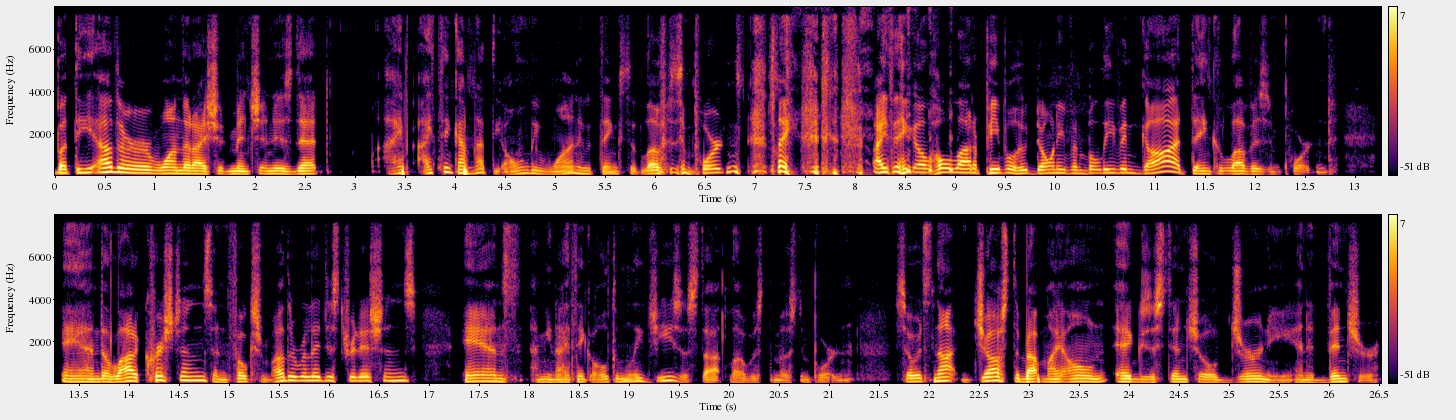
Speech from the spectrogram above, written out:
But the other one that I should mention is that I, I think I'm not the only one who thinks that love is important. like, I think a whole lot of people who don't even believe in God think love is important and a lot of Christians and folks from other religious traditions. And I mean, I think ultimately Jesus thought love was the most important. So it's not just about my own existential journey and adventure,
